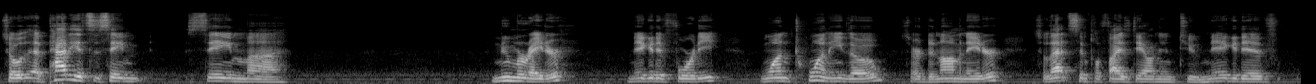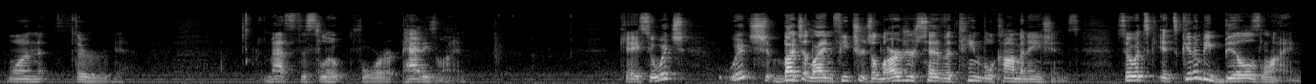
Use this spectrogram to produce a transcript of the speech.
So at Patty, it's the same, same uh, numerator, negative 40. 120, though, is our denominator. So that simplifies down into negative one-third. And that's the slope for Patty's line. Okay, so which which budget line features a larger set of attainable combinations? So it's it's going to be Bill's line,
